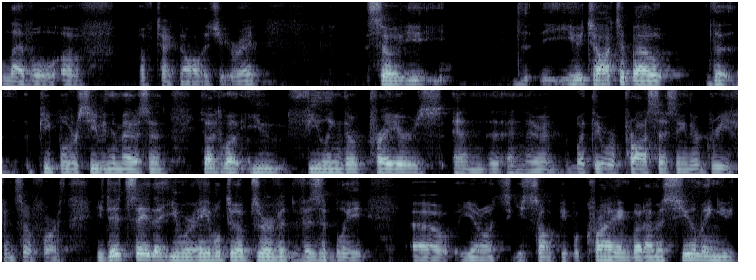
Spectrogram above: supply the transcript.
level of of technology, right? So you you talked about the, the, people receiving the medicine. You talked about you feeling their prayers and and their what they were processing, their grief and so forth. You did say that you were able to observe it visibly. Uh, you know, you saw people crying, but I'm assuming you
